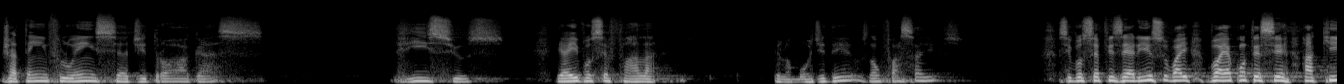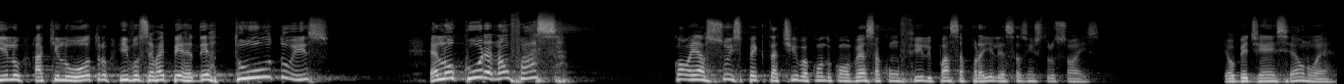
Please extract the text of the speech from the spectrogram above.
já tem influência de drogas vícios. E aí você fala: pelo amor de Deus, não faça isso. Se você fizer isso, vai, vai acontecer aquilo, aquilo outro, e você vai perder tudo isso. É loucura, não faça. Qual é a sua expectativa quando conversa com o filho e passa para ele essas instruções? É obediência, é ou não é?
